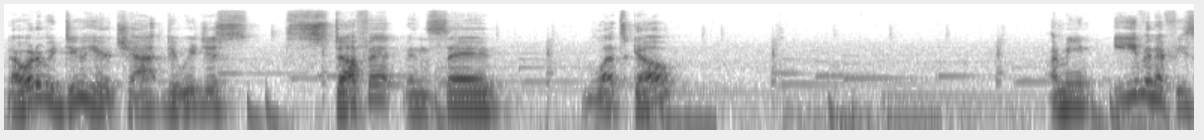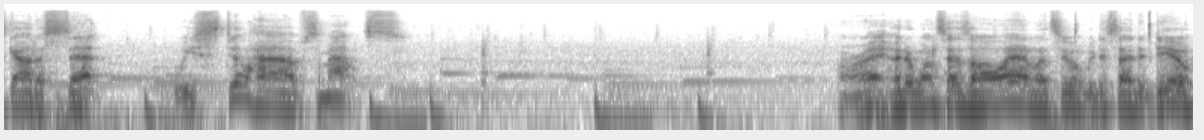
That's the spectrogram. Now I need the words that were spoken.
Now, what do we do here, chat? Do we just stuff it and say, let's go? I mean, even if he's got a set, we still have some outs. All right, Hooded One says all in. Let's see what we decide to do.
